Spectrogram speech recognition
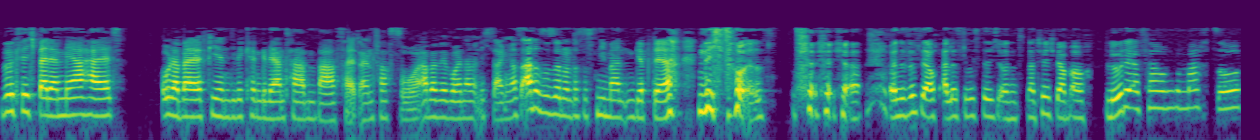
wirklich bei der Mehrheit oder bei vielen, die wir kennengelernt haben, war es halt einfach so. Aber wir wollen damit nicht sagen, dass alle so sind und dass es niemanden gibt, der nicht so ist. ja. Und es ist ja auch alles lustig und natürlich, wir haben auch blöde Erfahrungen gemacht, so.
